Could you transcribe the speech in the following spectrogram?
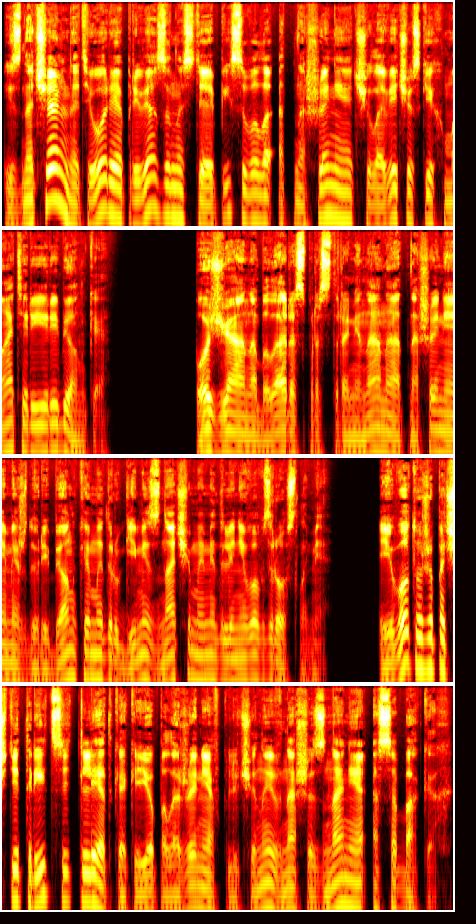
Изначально теория привязанности описывала отношения человеческих матери и ребенка, Позже она была распространена на отношения между ребенком и другими значимыми для него взрослыми. И вот уже почти 30 лет, как ее положения включены в наши знания о собаках.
